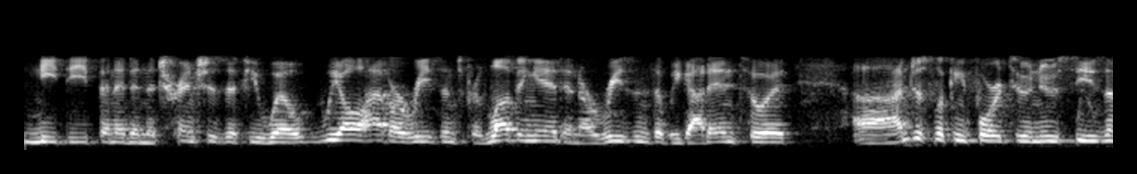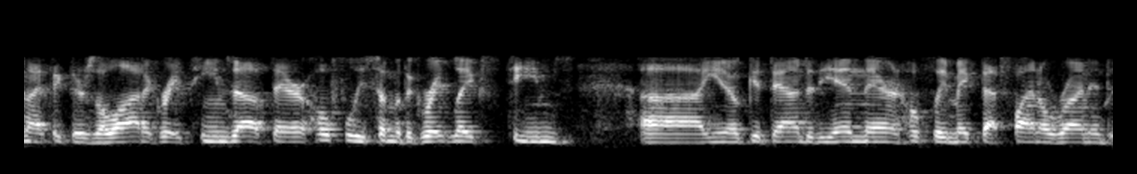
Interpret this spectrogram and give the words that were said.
knee deep in it in the trenches, if you will, we all have our reasons for loving it and our reasons that we got into it. Uh, I'm just looking forward to a new season. I think there's a lot of great teams out there. Hopefully, some of the Great Lakes teams uh, you know, get down to the end there and hopefully make that final run into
